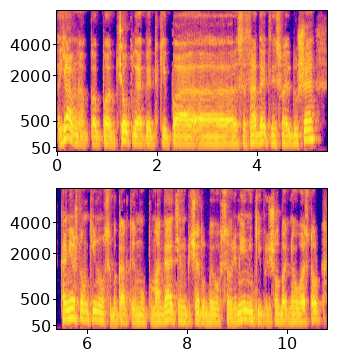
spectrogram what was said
явно по, по теплый, опять-таки, по э, сострадательной своей душе, конечно, он кинулся бы как-то ему помогать и напечатал бы его в «Современнике» и пришел бы от него восторг,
